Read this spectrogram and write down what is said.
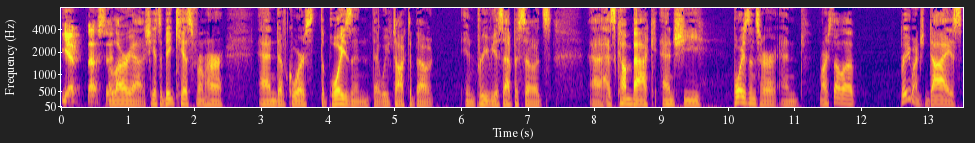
yep, that's it. Ellaria. She gets a big kiss from her, and of course, the poison that we've talked about in previous episodes uh, has come back, and she poisons her, and Myrcella pretty much dies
